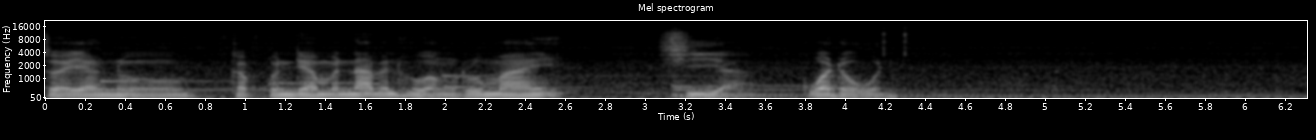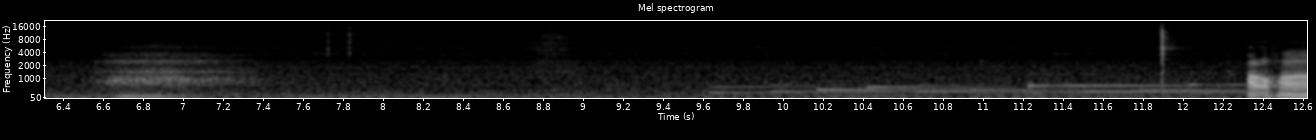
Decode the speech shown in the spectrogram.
สวยๆอย่างหนูกับคนเดียวมันน่าเป็นห่วงรู้ไหม เชียกลัวโดน เอาฮะ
